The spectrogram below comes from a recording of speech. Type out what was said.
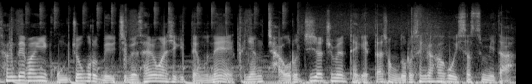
상대방이 공쪽으로 밀집을 사용하시기 때문에 그냥 좌우로 찢어주면 되겠다 정도로 생각하고 있었습니다.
